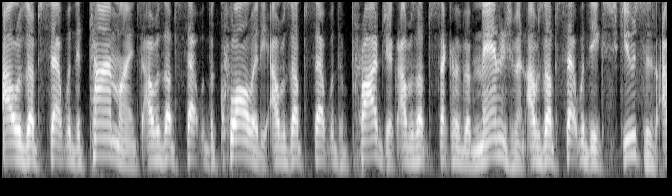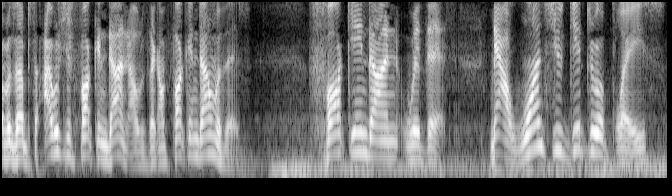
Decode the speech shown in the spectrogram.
I was upset with the timelines. I was upset with the quality. I was upset with the project. I was upset with the management. I was upset with the excuses. I was upset. I was just fucking done. I was like, I'm fucking done with this. Fucking done with this. Now, once you get to a place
